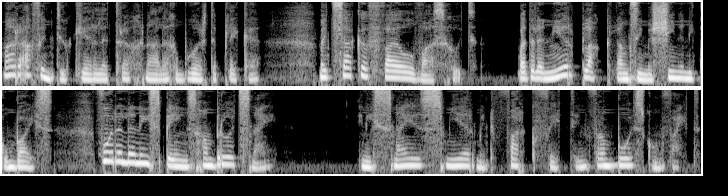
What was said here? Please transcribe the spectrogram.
Maar af en toe keer hulle terug na hulle geboorteplekke met sakke vuil wasgoed wat hulle neerplak langs die masjien in die kombuis voor hulle in die spens gaan brood sny en die snye smeer met varkvet en framboeskonfyt.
